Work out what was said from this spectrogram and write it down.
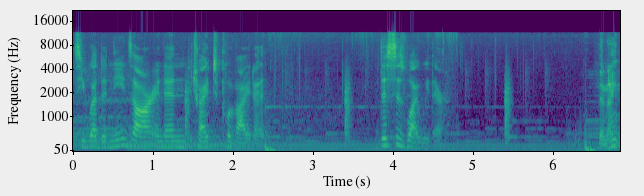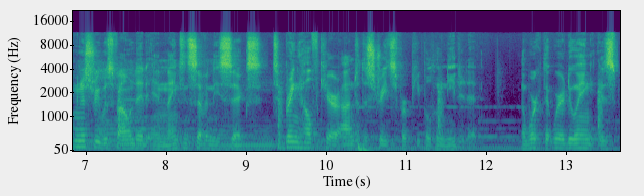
see what the needs are, and then we try to provide it. This is why we're there. The Night Ministry was founded in 1976 to bring healthcare onto the streets for people who needed it. The work that we're doing is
